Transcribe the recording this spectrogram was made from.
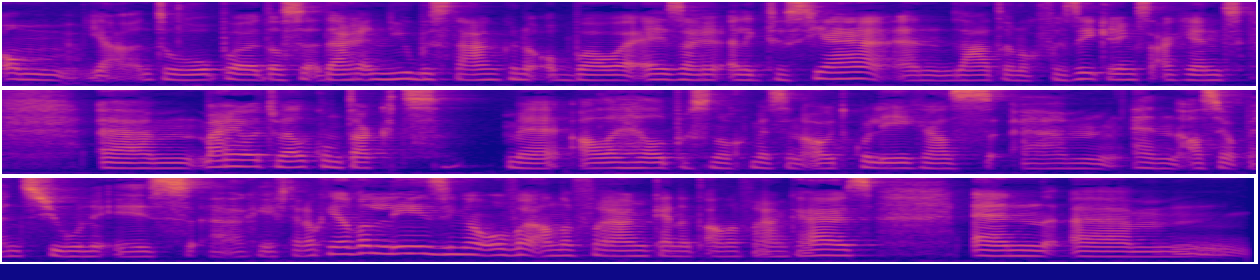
Om ja, te hopen dat ze daar een nieuw bestaan kunnen opbouwen. Hij is daar elektricien en later nog verzekeringsagent. Ehm, maar hij houdt wel contact met alle helpers nog, met zijn oud-collega's. Ehm, en als hij op pensioen is, eh, geeft hij nog heel veel lezingen over Anne Frank en het Anne Frank Huis. En ehm,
